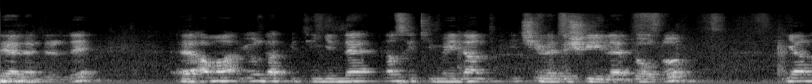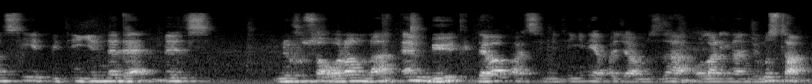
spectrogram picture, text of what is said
değerlendirildi. E, ama Yozgat mitinginde nasıl ki meydan içi ve dışı ile doldu, yarın Siirt mitinginde de biz nüfusa oranla en büyük Deva Partisi mitingini yapacağımızda olan inancımız tam.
